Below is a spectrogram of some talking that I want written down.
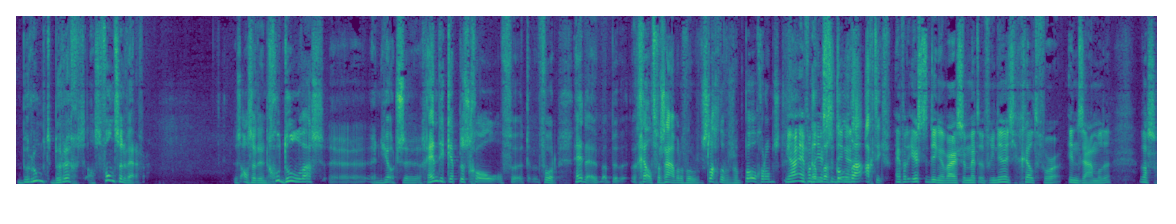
beroemd, berucht als fondsenwerver. Dus als er een goed doel was, eh, een Joodse gehandicaptenschool of eh, voor de, eh, geld verzamelen voor slachtoffers van pogroms, Ja, en van de was eerste Golda dingen, actief. En van de eerste dingen waar ze met een vriendinnetje geld voor inzamelde, was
